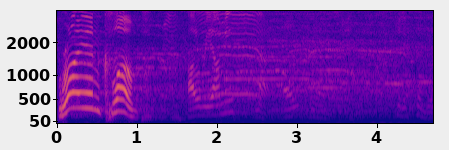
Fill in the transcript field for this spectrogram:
Ryan Klump. Alriami? No. Can extend it.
